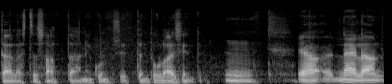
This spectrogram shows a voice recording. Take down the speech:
tällaista saattaa niin kuin sitten tulla esiintyä. Mm. Ja näillä on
